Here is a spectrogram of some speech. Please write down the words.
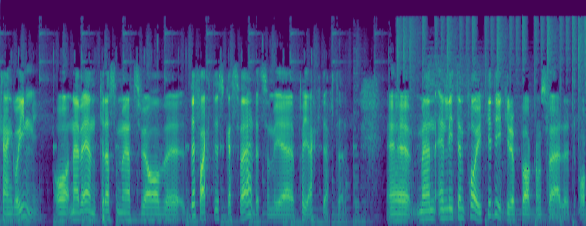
kan gå in i. Och när vi äntrar så möts vi av eh, det faktiska svärdet som vi är på jakt efter. Eh, men en liten pojke dyker upp bakom svärdet och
